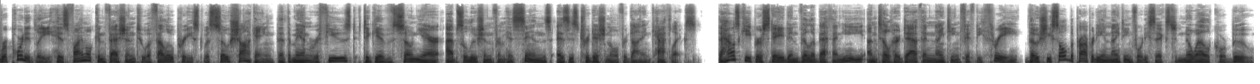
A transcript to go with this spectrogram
Reportedly, his final confession to a fellow priest was so shocking that the man refused to give Saunier absolution from his sins as is traditional for dying Catholics. The housekeeper stayed in Villa Bethany until her death in 1953, though she sold the property in 1946 to Noël Corbu,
